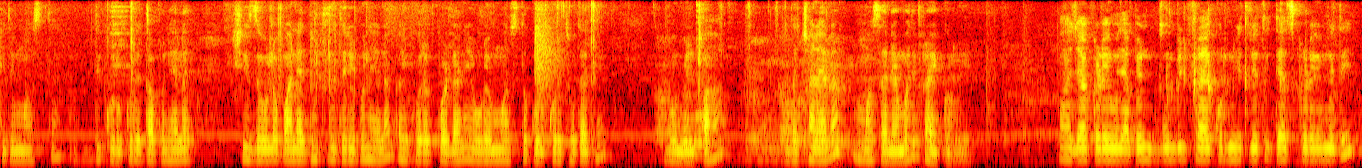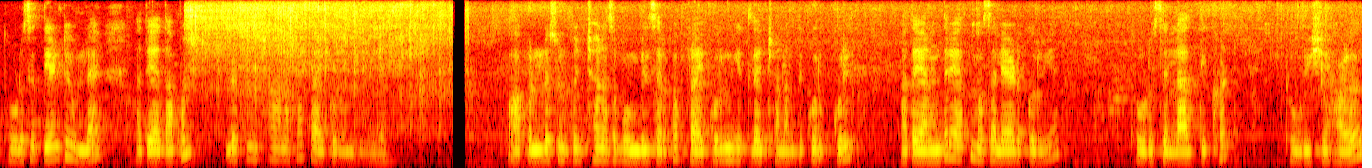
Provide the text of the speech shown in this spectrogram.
किती मस्त अगदी कुरकुरीत. आपण ह्याला शिजवलं पाण्यात धुतलं तरी पण ह्याला काही फरक पडला नाही. एवढे मस्त कुरकुरीत होतात हे. बोंबील पहा. आता छान याला मसाल्यामध्ये फ्राय करूया. पहा ज्या कढईमध्ये आपण बोंबील फ्राय करून घेतली होती त्याच कढईमध्ये थोडंसं तेल ठेवलं आहे. आता यात आपण लसूण छान असा फ्राय करून घेऊया. आपण लसूण पण छान असं बोंबीलसारखा फ्राय करून घेतला आहे छान अगदी कुरकुरीत. आता यानंतर यात मसाले ॲड करूया. थोडंसं लाल तिखट थोडीशी हळद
